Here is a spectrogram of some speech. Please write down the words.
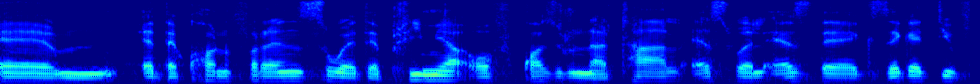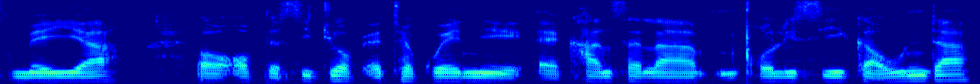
um, at the conference were the Premier of KwaZulu Natal, as well as the Executive Mayor uh, of the City of Ethekwini, uh, Councillor Mxolisi Kaunda,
